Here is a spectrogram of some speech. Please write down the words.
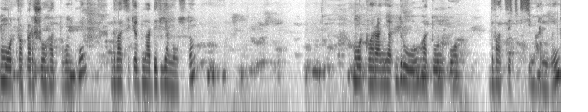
Морква першого гатунку 21,90. Морква рання другого гатунку 27 гривень.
